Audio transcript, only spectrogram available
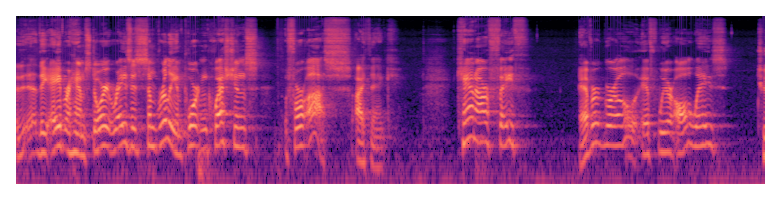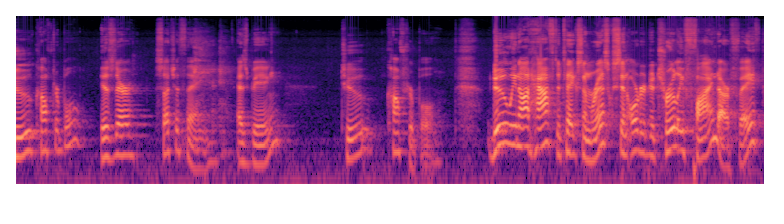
the Abraham story raises some really important questions for us, I think. Can our faith ever grow if we're always too comfortable? Is there such a thing as being too comfortable? Do we not have to take some risks in order to truly find our faith?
